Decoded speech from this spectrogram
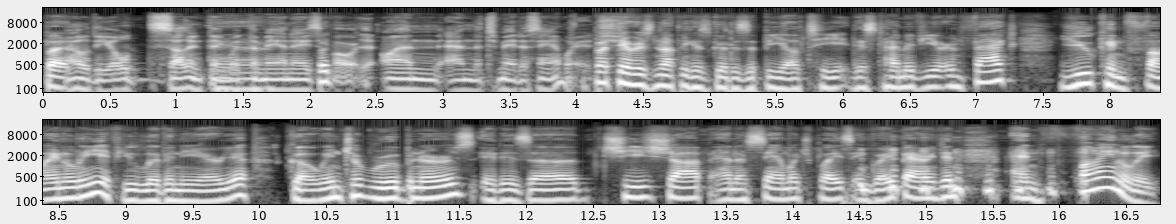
But Oh, the old Southern thing with the mayonnaise But- on and the tomato sandwich. But there is nothing as good as a BLT this time of year. In fact, you can finally, if you live in the area, go into Rubiner's. It is a cheese shop and a sandwich place in Great Barrington, and finally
